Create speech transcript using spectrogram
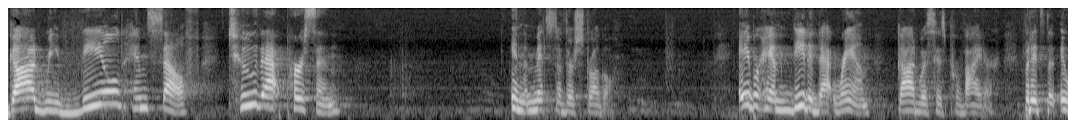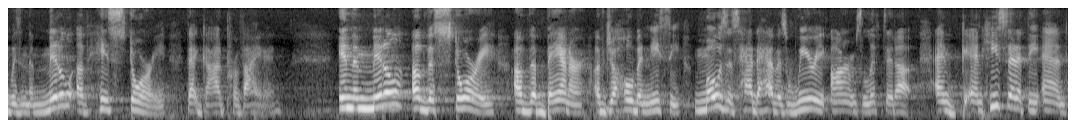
God revealed himself to that person in the midst of their struggle. Abraham needed that ram, God was his provider. But the, it was in the middle of his story that God provided. In the middle of the story of the banner of Jehovah Nisi, Moses had to have his weary arms lifted up. And, and he said at the end,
